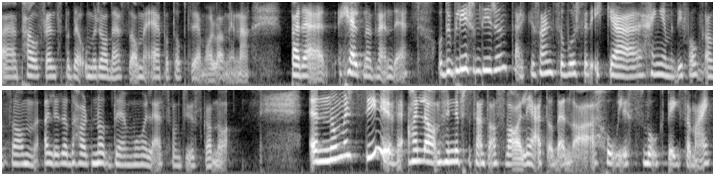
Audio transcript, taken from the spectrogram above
eh, Power Friends på det området som er på topp tre-målene mine. Bare helt nødvendig. Og du blir som de rundt deg, ikke sant? så hvorfor ikke henge med de folkene som allerede har nådd det målet som du skal nå? Eh, nummer syv handler om 100% ansvarlighet, og den var holy smoke big for meg.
